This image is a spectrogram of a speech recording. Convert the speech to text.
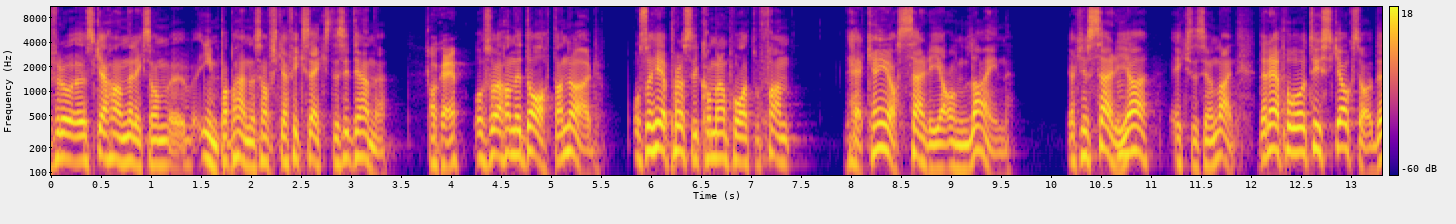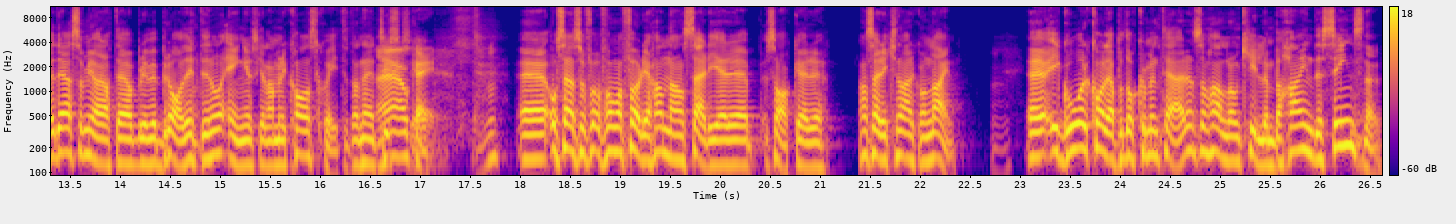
för ska han liksom impa på henne så han ska fixa ecstasy till henne. Okej. Och så han är datanörd. Och så helt plötsligt kommer han på att fan, det här kan jag sälja online. Jag kan sälja Mm. ecstasy online. Den är på tyska också. Det är det som gör att det har blivit bra. Det är inte någon engelsk eller amerikansk skit, utan det är en tysk Nej, serie. Eh, och sen så får, man följa han när han säljer eh, saker. Han säljer knark online. Mm. Igår kollade jag på dokumentären som handlar om killen behind the scenes nu.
